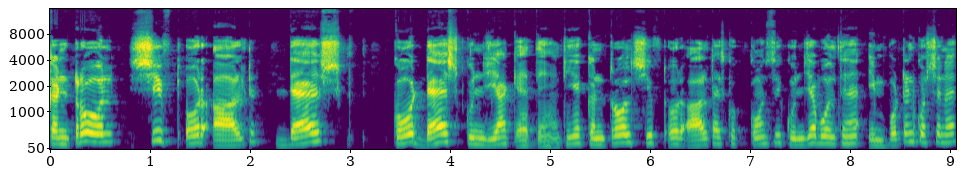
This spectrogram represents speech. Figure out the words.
कंट्रोल शिफ्ट और आल्ट डैश को डैश कुंजियाँ कहते हैं, ठीक है? कंट्रोल शिफ्ट और आल्ट है इसको कौन सी कुंजियाँ बोलते हैं? इंपॉर्टेंट क्वेश्चन है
